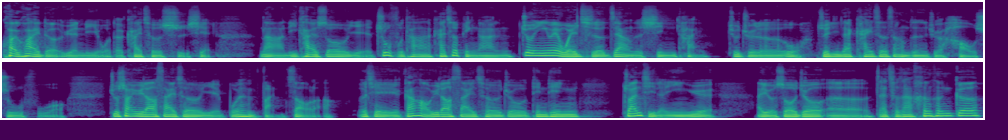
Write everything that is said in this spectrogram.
快快的远离我的开车视线，那离开的时候也祝福他开车平安，就因为维持了这样的心态。就觉得哇，最近在开车上真的觉得好舒服哦，就算遇到塞车也不会很烦躁啦，而且也刚好遇到塞车，就听听专辑的音乐啊，有时候就呃在车上哼哼歌，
